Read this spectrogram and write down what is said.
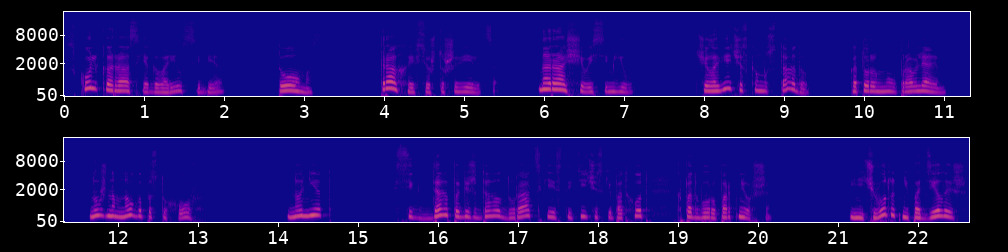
«Сколько раз я говорил себе, Томас, трахай все, что шевелится, наращивай семью. Человеческому стаду, которым мы управляем, нужно много пастухов, но нет. Всегда побеждал дурацкий эстетический подход к подбору партнерши. И ничего тут не поделаешь.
